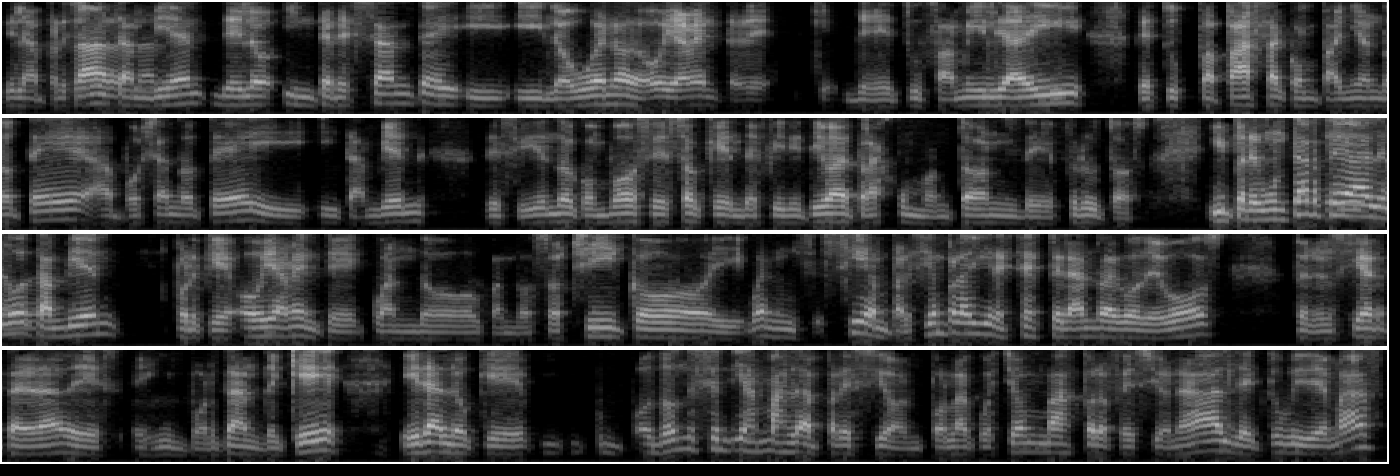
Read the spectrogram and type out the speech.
de la presión también, de lo interesante y, y, lo bueno, obviamente, de, de tu familia ahí, de tus papás acompañándote, apoyándote y, también decidiendo con vos eso que en definitiva trajo un montón de frutos. Y preguntarte algo también, porque obviamente cuando, cuando sos chico y bueno, siempre, siempre alguien está esperando algo de vos, pero en cierta edad es, es importante. ¿Qué era lo que, o dónde sentías más la presión? ¿Por la cuestión más profesional de club y demás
